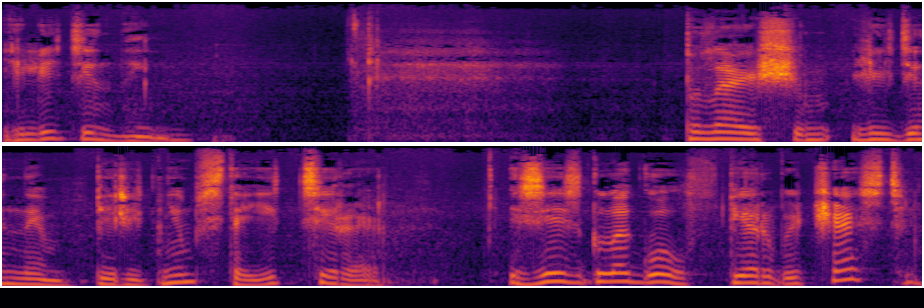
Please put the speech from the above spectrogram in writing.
и ледяным». Пылающим ледяным перед ним стоит тире – Здесь глагол в первой части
